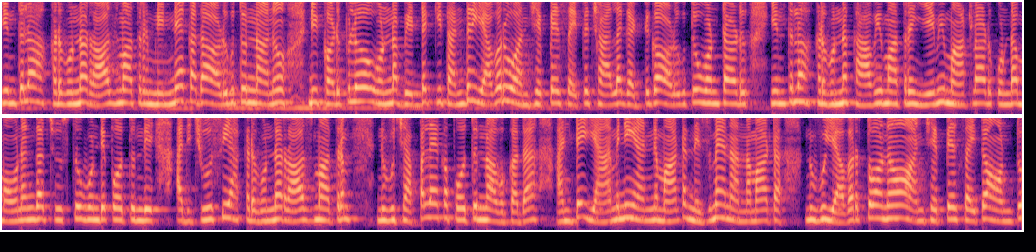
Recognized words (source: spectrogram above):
ఇంతలో అక్కడ ఉన్న రాజు మాత్రం నిన్నే కదా అడుగుతున్నాను నీ కడుపులో ఉన్న బిడ్డకి తండ్రి ఎవరు? అని చెప్పేసి అయితే చాలా గట్టిగా అడుగుతూ ఉంటాడు. ఇంతలో అక్కడ ఉన్న కావ్య మాత్రం ఏమీ మాట్లాడకుండా మౌనంగా చూస్తూ ఉండిపోతుంది. అది చూసి అక్కడ ఉన్న రాజు మాత్రం నువ్వు చెప్పలేకపోతున్నావు కదా అంటే యామిని అన్న మాట నిజమేనన్నమాట నువ్వు ఎవరితోనో అని చెప్పేసి అయితే అంటూ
